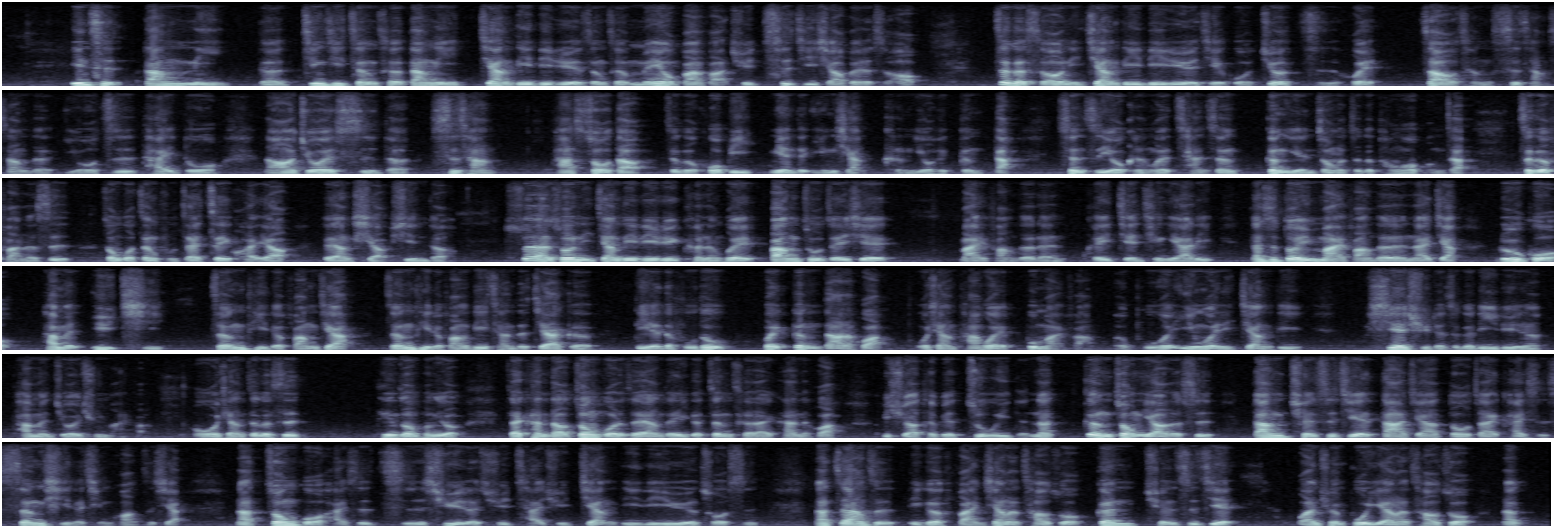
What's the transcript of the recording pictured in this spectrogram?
因此当你的经济政策，当你降低利率的政策没有办法去刺激消费的时候，这个时候你降低利率的结果就只会造成市场上的游资太多，然后就会使得市场它受到这个货币面的影响，可能又会更大，甚至有可能会产生更严重的这个通货膨胀。这个反而是中国政府在这一块要非常小心的。虽然说你降低利率可能会帮助这些买房的人可以减轻压力，但是对于买房的人来讲，如果他们预期整体的房价、整体的房地产的价格跌的幅度会更大的话，我想他会不买房，而不会因为你降低些许的这个利率呢，他们就会去买房。我想这个是听众朋友在看到中国的这样的一个政策来看的话，必须要特别注意的。那更重要的是，当全世界大家都在开始升息的情况之下，那中国还是持续的去采取降低利率的措施。那这样子一个反向的操作，跟全世界完全不一样的操作，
